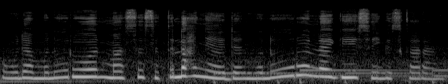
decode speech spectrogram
kemudian menurun masa setelahnya dan menurun lagi sehingga sekarang.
